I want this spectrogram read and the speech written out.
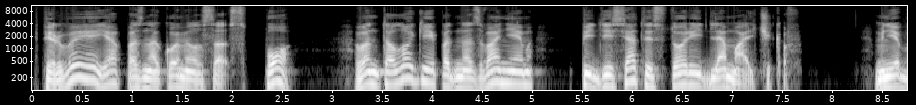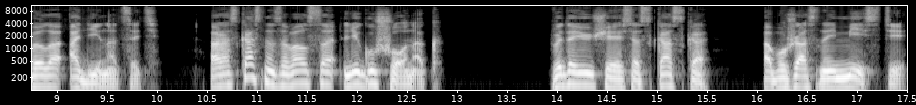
Впервые я познакомился с По в антологии под названием «50 историй для мальчиков». Мне было 11, а рассказ назывался «Лягушонок». Выдающаяся сказка об ужасной мести,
